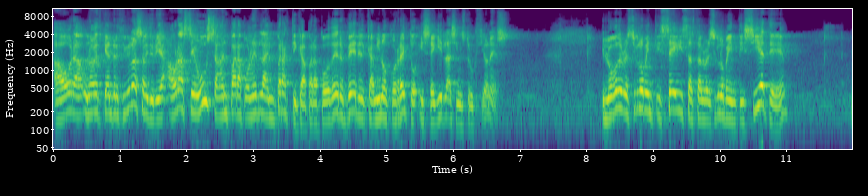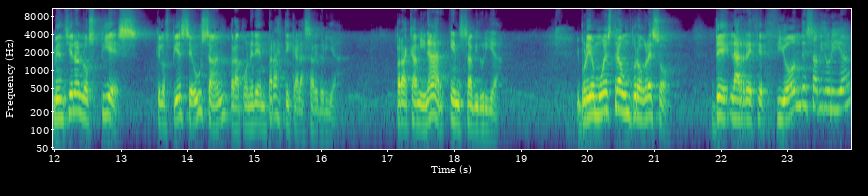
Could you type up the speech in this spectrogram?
ahora, una vez que han recibido la sabiduría, ahora se usan para ponerla en práctica, para poder ver el camino correcto y seguir las instrucciones. Y luego del versículo 26 hasta el versículo 27 mencionan los pies, que los pies se usan para poner en práctica la sabiduría, para caminar en sabiduría. Y por ello muestra un progreso de la recepción de sabiduría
